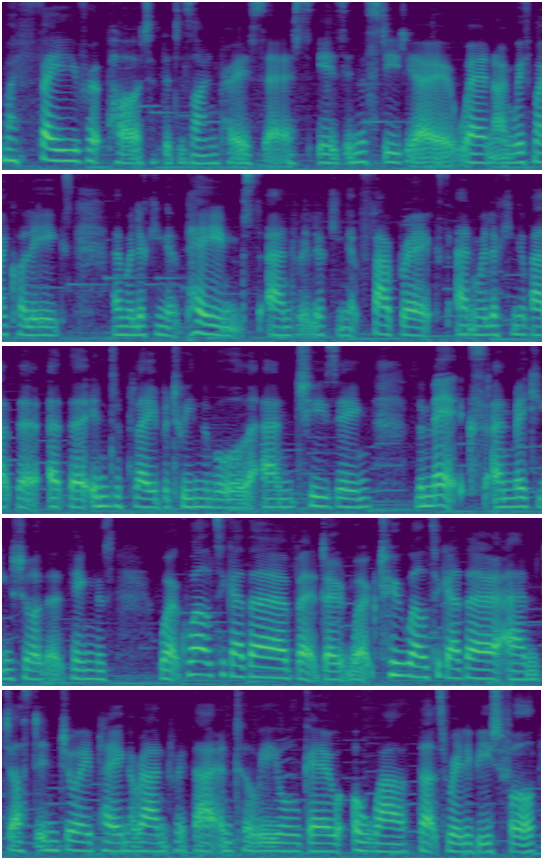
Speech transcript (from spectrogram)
My favourite part of the design process is in the studio when I'm with my colleagues and we're looking at paints and we're looking at fabrics and we're looking about the at the interplay between them all and choosing the mix and making sure that things work well together but don't work too well together and just enjoy playing around with that until we all go, oh wow, that's really beautiful.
